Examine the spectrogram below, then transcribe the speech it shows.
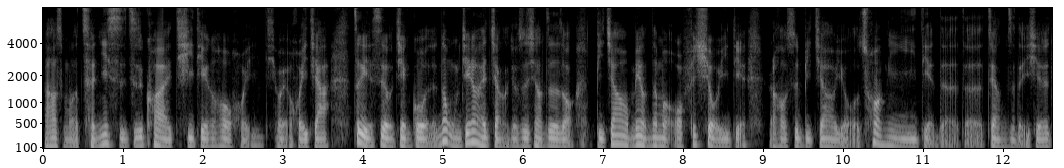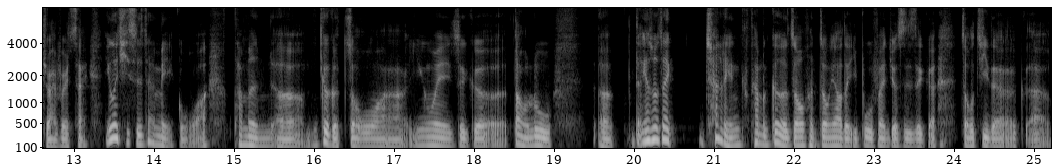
然后什么逞一时之快，七天后回回回家，这个也是有见过的。那我们今天来讲的就是像这种比较没有那么 official 一点，然后是比较有创意一点的的这样子的一些 driver sign。因为其实在美国啊，他们呃各个州。州啊，因为这个道路，呃，等于说在串联他们各州很重要的一部分，就是这个州际的呃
